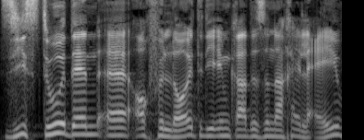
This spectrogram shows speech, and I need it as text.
Siehst du denn äh, auch für Leute, die eben gerade so nach LA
